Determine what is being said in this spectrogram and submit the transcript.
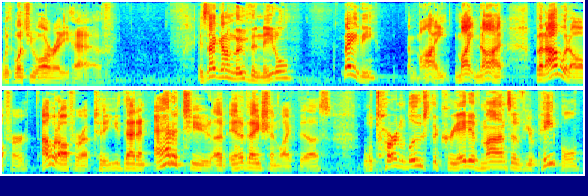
with what you already have? Is that going to move the needle? Maybe. Might, might not, but I would offer, I would offer up to you that an attitude of innovation like this will turn loose the creative minds of your people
